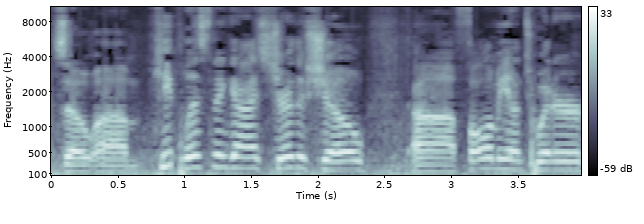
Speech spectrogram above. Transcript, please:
so um, keep listening, guys. Share the show. Uh, follow me on Twitter.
